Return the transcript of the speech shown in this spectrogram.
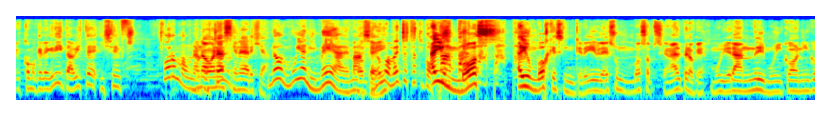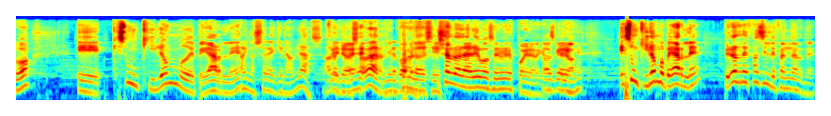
eh, como que le grita, ¿viste? Y se forma una, Una buena sinergia. No, muy anime además. En un momento está tipo... Hay pa, un pa, boss, hay un boss que es increíble, es un boss opcional, pero que es muy grande y muy icónico. eh, que es un quilombo de pegarle. Ay, no sé de quién hablas. Ahora Pero quiero es- saber. no Después importa. me lo decís. Ya lo hablaremos en un spoiler Ok. pero es un quilombo pegarle, pero es re fácil defenderte.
